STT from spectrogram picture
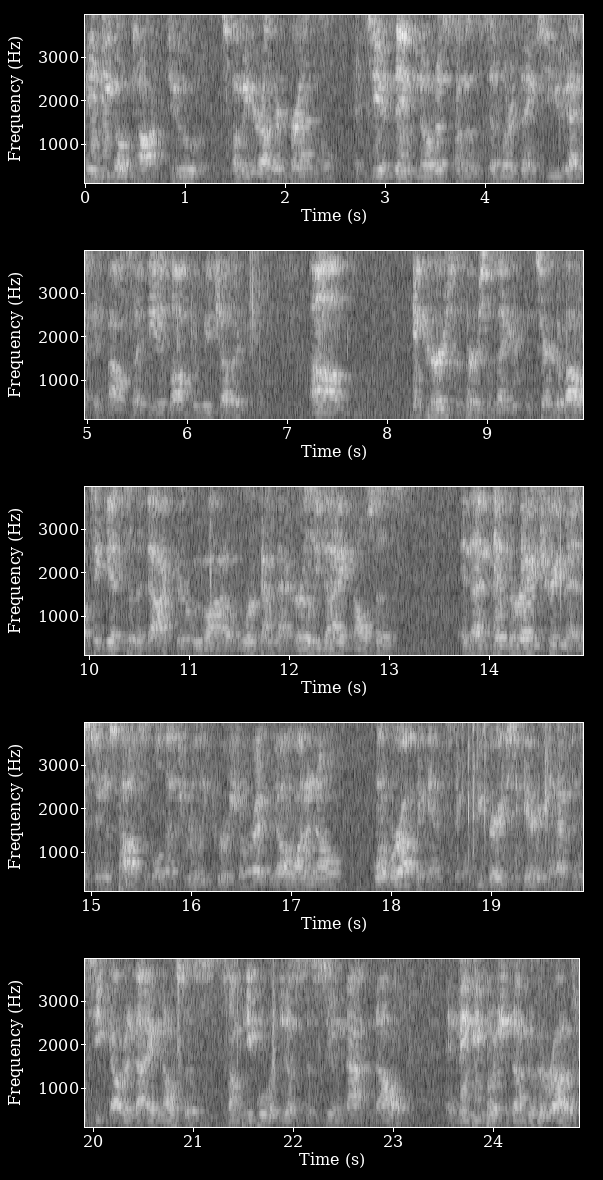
Maybe go talk to some of your other friends and see if they've noticed some of the similar things so you guys can bounce ideas off of each other. Um, encourage the person that you're concerned about to get to the doctor. We want to work on that early diagnosis. And then get the right treatment as soon as possible. That's really crucial, right? We all want to know what we're up against. It can be very scary to have to seek out a diagnosis. Some people would just as soon not know and maybe push it under the rug.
